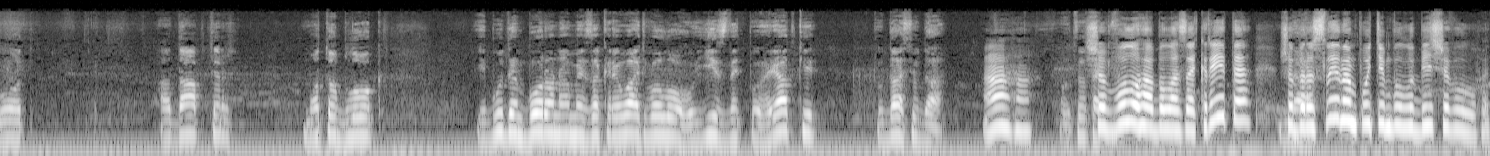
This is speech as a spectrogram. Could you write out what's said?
От. Адаптер, мотоблок. І будемо боронами закривати вологу. Їздить по грядки туди-сюди. Ага. Оце Щоб волога була закрита, щоб Да. рослинам потім було більше вологи.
